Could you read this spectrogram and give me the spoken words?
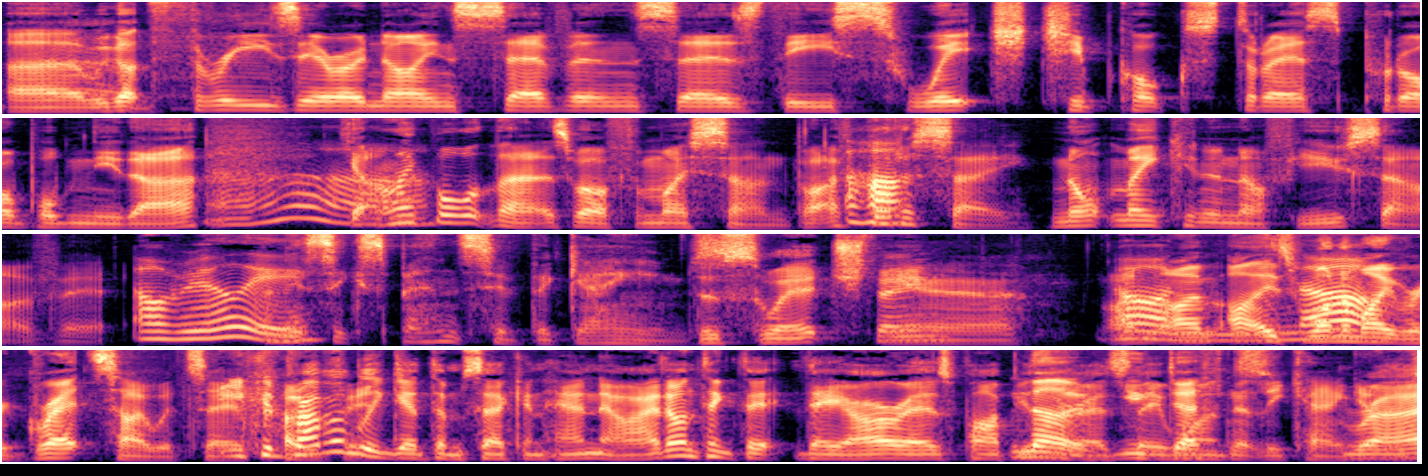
Uh, we got three zero nine seven says the Switch chipcock stress probobnida. Ah. Yeah, I ah. bought that as well for my son, but I've uh-huh. got to say, not making enough use out of it. Oh, really? And it's expensive. The games, the Switch thing. Yeah. Oh, I'm, I'm, it's one of my regrets, I would say. You of could probably get them secondhand now. I don't think that they are as popular No, as you they definitely once. can get them right?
